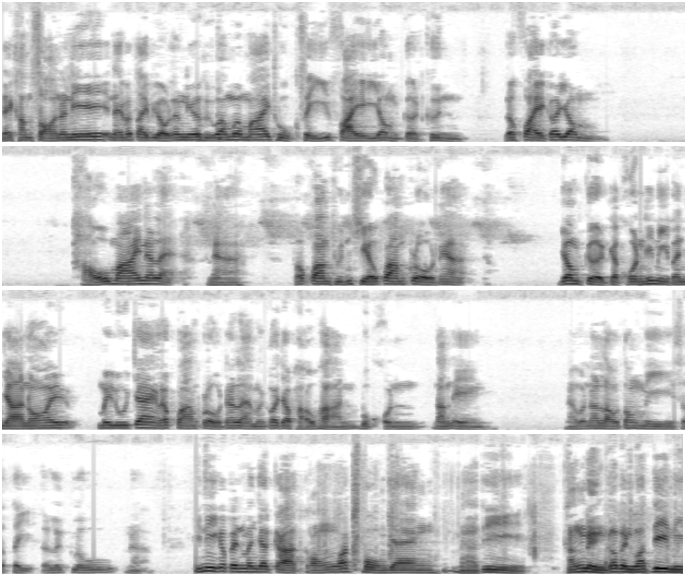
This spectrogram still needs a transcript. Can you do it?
ในคำสอนอันนี้ ในพระไตรปิฎกเล่มนี้ก็คือว่าเมื่อไม้ถูกสีไฟย่อมเกิดขึ้น แล้วไฟก็ย่อมเผาไม้นั่นแหละนะเพราะความฉุนเฉียวความโกรธเนี่ย ย่อมเกิดกับคนที่มีปัญญาน้อย ไม่รู้แจ้งแล้วความโกรธนั่นแหละ มันก็จะเผาผลาญบุคคลนั้นเอง นะเพราะนั้นเราต้องมีสติระลึกรู้นะที่นี่ก็เป็นบรรยากาศของวัดโป่งแยงนะที่ครั้งหนึ่งก็เป็นวัดที่มี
